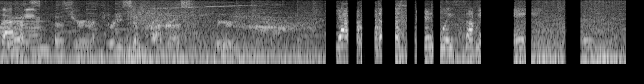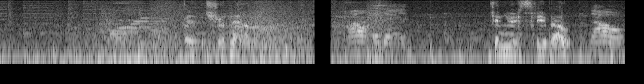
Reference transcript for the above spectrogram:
that yes, game. That's your race in progress. Weird. It shouldn't have. Well, it did. Can you escape out? No.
